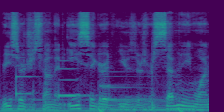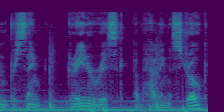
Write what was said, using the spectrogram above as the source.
researchers found that e cigarette users were 71% greater risk of having a stroke,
